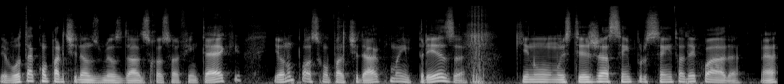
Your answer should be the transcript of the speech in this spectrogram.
eu vou estar compartilhando os meus dados com a sua fintech e eu não posso compartilhar com uma empresa que não, não esteja 100% adequada, né?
